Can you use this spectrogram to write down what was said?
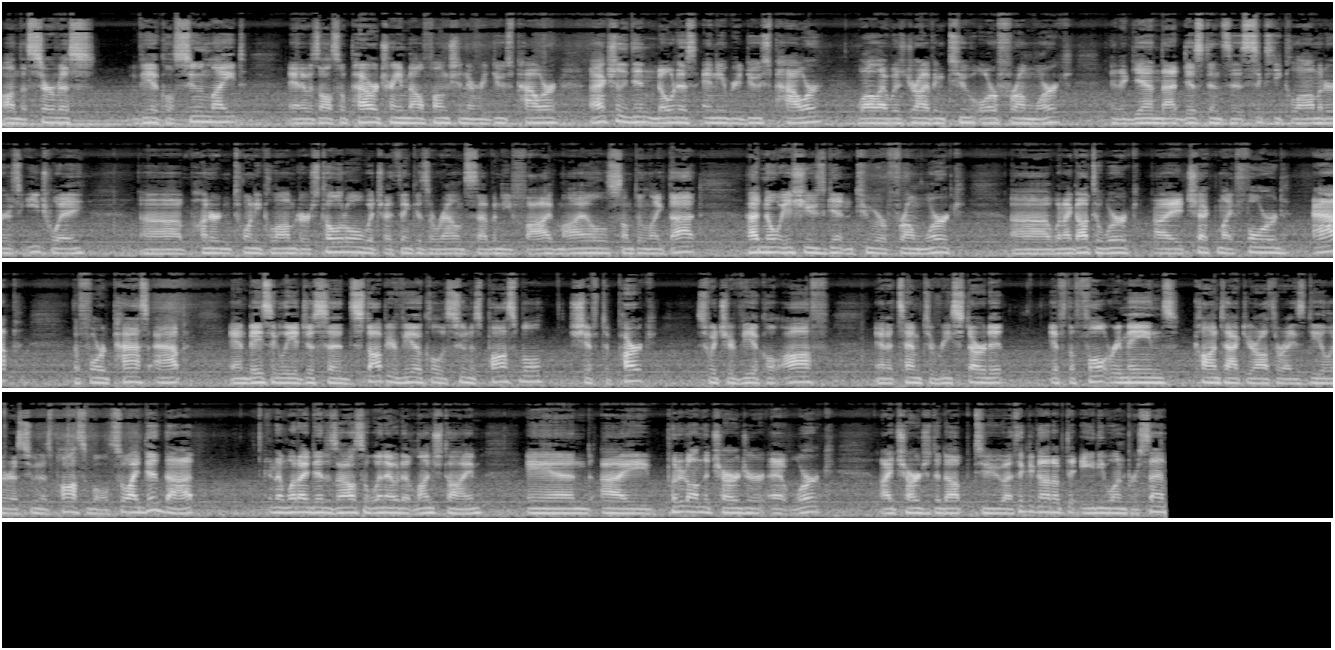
on the service vehicle soon light and it was also powertrain malfunction and reduced power. I actually didn't notice any reduced power while I was driving to or from work. And again, that distance is 60 kilometers each way uh, 120 kilometers total, which I think is around 75 miles, something like that. Had no issues getting to or from work. Uh, when I got to work, I checked my Ford app, the Ford Pass app, and basically it just said stop your vehicle as soon as possible, shift to park, switch your vehicle off, and attempt to restart it. If the fault remains, contact your authorized dealer as soon as possible. So I did that and then what I did is I also went out at lunchtime and I put it on the charger at work. I charged it up to, I think it got up to 81%.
